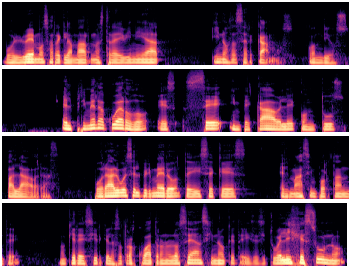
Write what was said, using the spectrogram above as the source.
volvemos a reclamar nuestra divinidad y nos acercamos con Dios. El primer acuerdo es sé impecable con tus palabras. Por algo es el primero, te dice que es el más importante. No quiere decir que los otros cuatro no lo sean, sino que te dice, si tú eliges uno,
